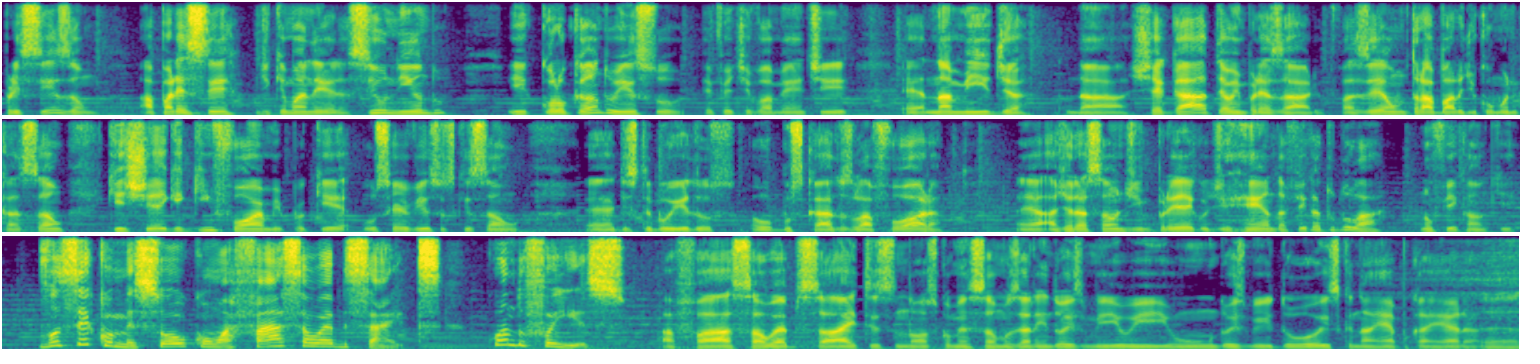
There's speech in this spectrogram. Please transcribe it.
precisam aparecer de que maneira? Se unindo e colocando isso efetivamente é, na mídia, na chegar até o empresário, fazer um trabalho de comunicação que chegue e que informe, porque os serviços que são é, distribuídos ou buscados lá fora, é, a geração de emprego, de renda, fica tudo lá, não ficam aqui. Você começou com a Faça Websites, quando foi isso? A Faça Websites, nós começamos ela em 2001, 2002, que na época era é,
